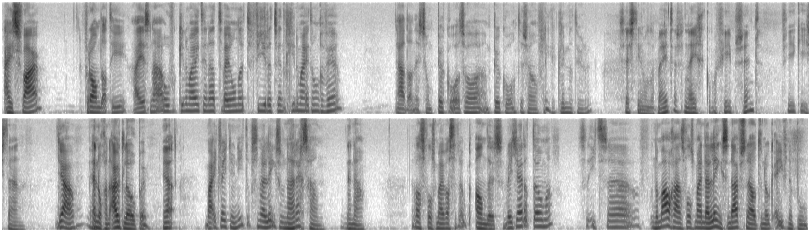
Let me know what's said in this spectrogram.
hij is zwaar. Vooral omdat hij... Hij is na hoeveel kilometer? Na 224 kilometer ongeveer. Ja, dan is zo'n pukkel dat is wel een pukkel. Het is wel een flinke klim natuurlijk. 1600 meter, 9,4 procent. Zie ik hier staan. Ja, Ja. en nog een uitlopen. Ja. Maar ik weet nu niet of ze naar links of naar rechts gaan. Daarna. Dat was, volgens mij was het ook anders. Weet jij dat, Thomas? Is iets, eh, normaal gaan ze volgens mij naar links. En daar versnelt toen ook. Of de Ja,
